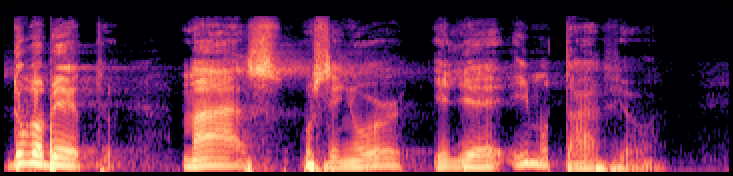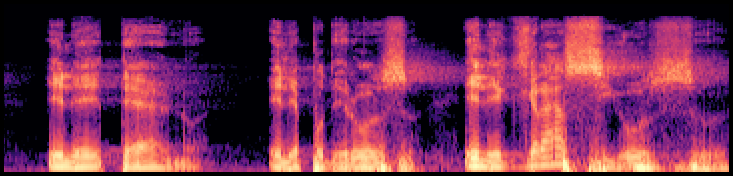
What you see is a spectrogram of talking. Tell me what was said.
do momento, mas o Senhor, Ele é imutável, Ele é eterno, Ele é poderoso, Ele é gracioso,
